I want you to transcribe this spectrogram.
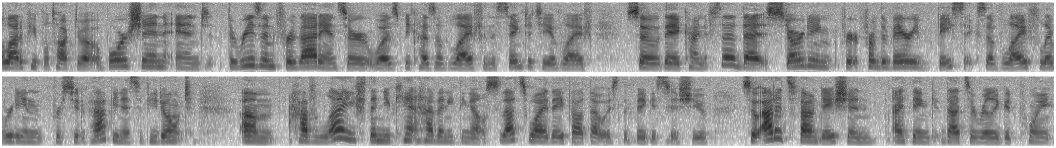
a lot of people talked about abortion, and the reason for that answer was because of life and the sanctity of life. So they kind of said that starting for, from the very basics of life, liberty, and the pursuit of happiness, if you don't um, have life, then you can't have anything else. So that's why they thought that was the biggest issue. So at its foundation, I think that's a really good point.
